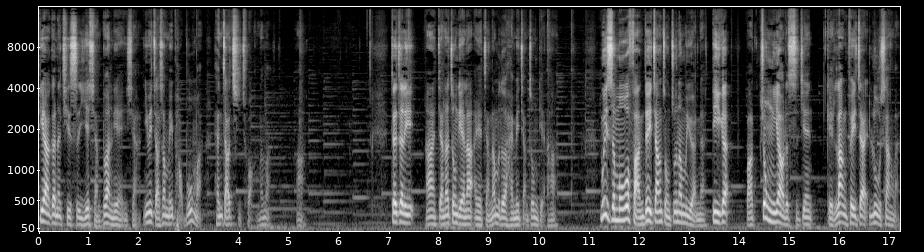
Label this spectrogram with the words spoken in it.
第二个呢？其实也想锻炼一下，因为早上没跑步嘛，很早起床了嘛，啊，在这里啊，讲到重点了。哎呀，讲那么多还没讲重点啊？为什么我反对张总住那么远呢？第一个，把重要的时间给浪费在路上了，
